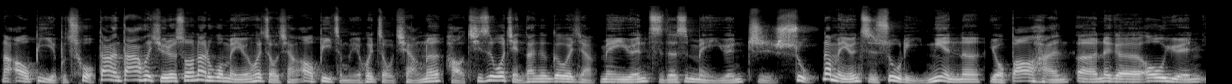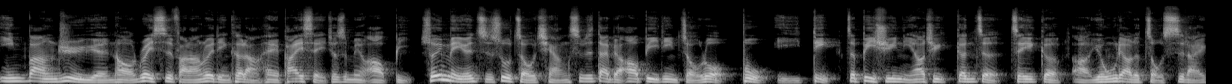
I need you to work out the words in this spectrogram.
那澳币也不错。当然大家会觉得说，那如果美元会走强，澳币怎么也会走强呢？好，其实我简单跟各位讲，美元指的是美元指数，那美元指数里面呢？有包含呃那个欧元、英镑、日元哦，瑞士法郎、瑞典克朗，嘿 p a s 就是没有澳币，所以美元指数走强，是不是代表澳币一定走弱？不一定，这必须你要去跟着这一个啊原物料的走势来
